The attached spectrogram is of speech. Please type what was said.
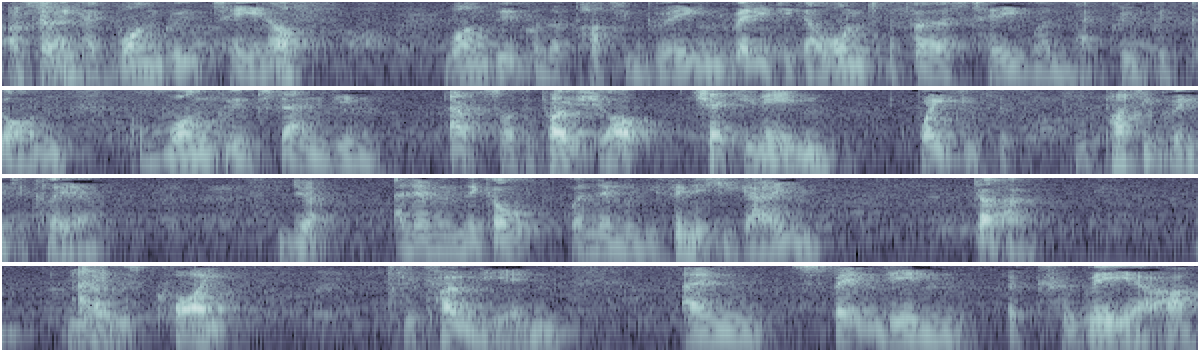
okay. So we had one group teeing off, one group on the putting green, ready to go on to the first tee when that group had gone, and one group standing outside the pro shop, checking in, waiting for the, for the putting green to clear. yeah. And then when the golf, and then when you finish your game, go home. And it was quite draconian, and spending a career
